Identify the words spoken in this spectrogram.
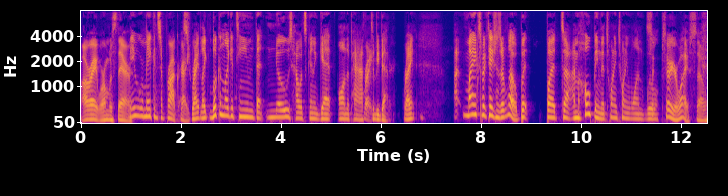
all right, we're almost there. Maybe we're making some progress, right? right? Like looking like a team that knows how it's going to get on the path right. to be better, right? I, my expectations are low, but but uh, I'm hoping that 2021 will. So, so your wife, so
